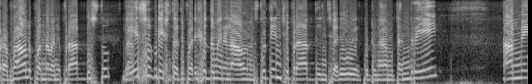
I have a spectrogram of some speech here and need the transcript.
ప్రభావాలు పొందమని ప్రార్థిస్తూ యేసుక్రీస్తు అతి పరిశుద్ధమైన నామను స్తుతించి ప్రార్థించి అడిగి వేడుకుంటున్నాము తండ్రి. ఆమె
